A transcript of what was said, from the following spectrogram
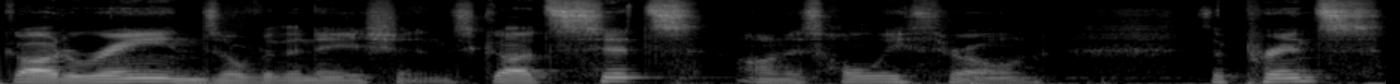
God reigns over the nations. God sits on his holy throne. The prince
